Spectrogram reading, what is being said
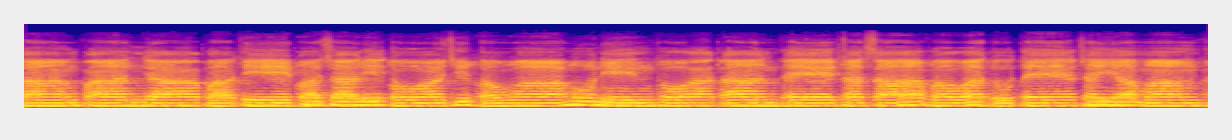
ตังปัญญาปฏิปัชริตัวชิตวามุนินโทตันเตชะสาภวตุเตชยมังค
